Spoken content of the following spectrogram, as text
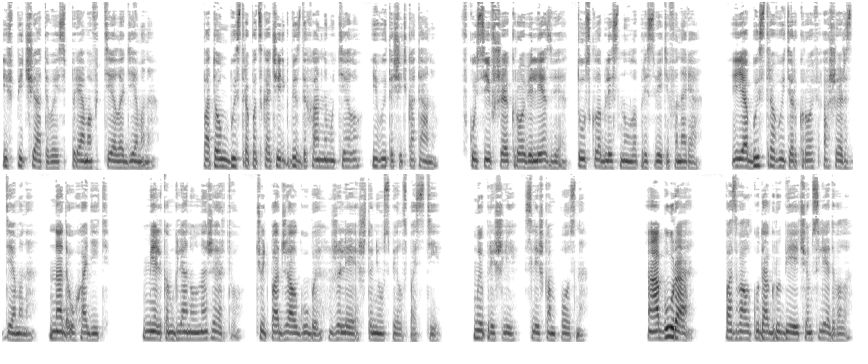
и впечатываясь прямо в тело демона. Потом быстро подскочить к бездыханному телу и вытащить катану. Вкусившее крови лезвие тускло блеснуло при свете фонаря. Я быстро вытер кровь о шерсть демона. Надо уходить. Мельком глянул на жертву, чуть поджал губы, жалея, что не успел спасти. Мы пришли слишком поздно. «Абура!» — позвал куда грубее, чем следовало.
